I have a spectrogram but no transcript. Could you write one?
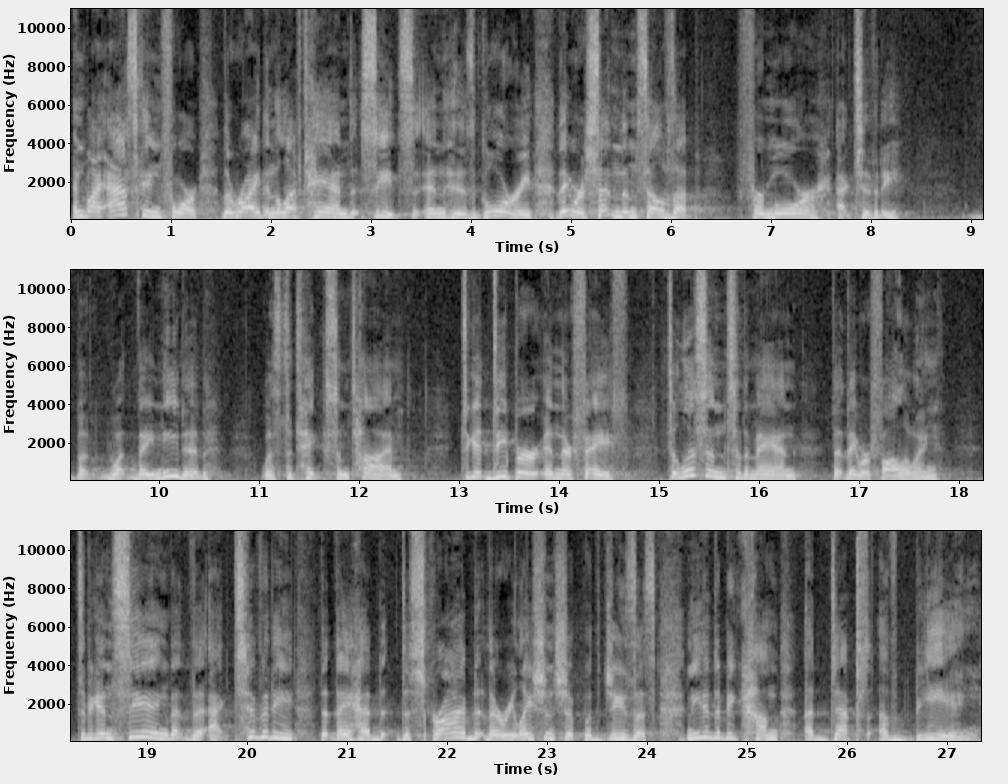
And by asking for the right and the left hand seats in his glory, they were setting themselves up for more activity. But what they needed was to take some time to get deeper in their faith, to listen to the man that they were following, to begin seeing that the activity that they had described their relationship with Jesus needed to become a depth of being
